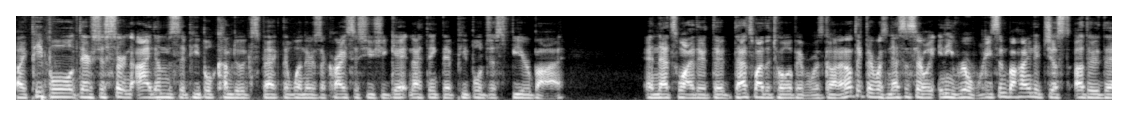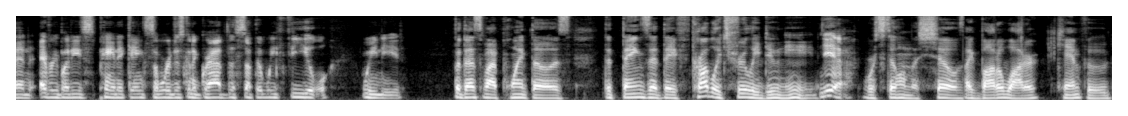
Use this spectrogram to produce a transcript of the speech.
like people. There's just certain items that people come to expect that when there's a crisis you should get, and I think that people just fear buy, and that's why they're, they're that's why the toilet paper was gone. I don't think there was necessarily any real reason behind it, just other than everybody's panicking, so we're just gonna grab the stuff that we feel we need. But that's my point though, is the things that they probably truly do need Yeah. were still on the shelves, like bottled water, canned food,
